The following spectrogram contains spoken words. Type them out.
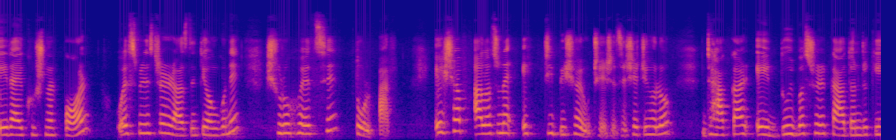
এই রায় ঘোষণার পর ওয়েস্টমিনিস্টারের রাজনীতি অঙ্গনে শুরু হয়েছে তোলপাড়। এসব আলোচনায় একটি বিষয় উঠে এসেছে, সেটি হলো ঢাকার এই দুই বছরের কারাদণ্ড কি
